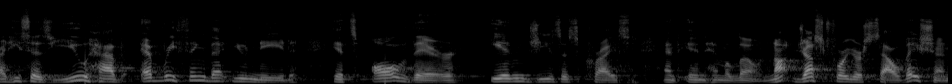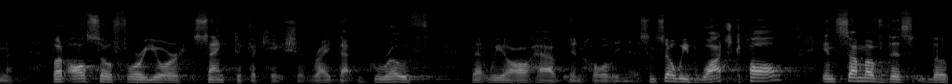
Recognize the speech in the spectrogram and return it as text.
right? He says, You have everything that you need, it's all there in Jesus Christ and in Him alone, not just for your salvation but also for your sanctification, right? That growth that we all have in holiness. And so we've watched Paul in some of this, the,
